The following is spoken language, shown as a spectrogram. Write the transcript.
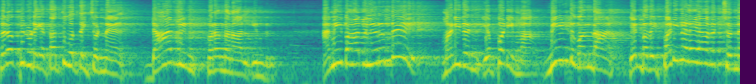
பிறப்பினுடைய தத்துவத்தை சொன்ன டார்வின் பிறந்த நாள் இன்று. அமீபாவிலிருந்து மனிதன் எப்படி மீண்டு வந்தான் என்பதை படிநிலையாக சொன்ன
